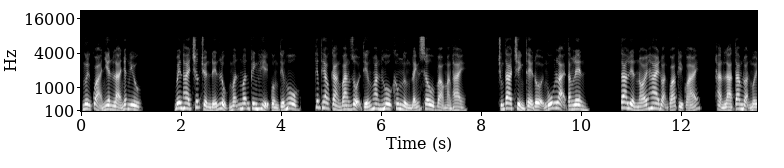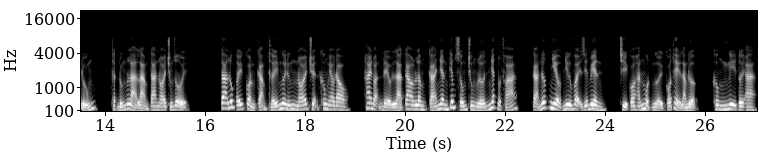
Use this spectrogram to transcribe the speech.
Người quả nhiên là nhất yêu. Bên hai trước truyền đến lục mẫn mẫn kinh hỉ cuồng tiếng hô, tiếp theo càng vang dội tiếng hoan hô không ngừng đánh sâu vào màng hai. Chúng ta chỉnh thể đội ngũ lại tăng lên. Ta liền nói hai đoạn quá kỳ quái, hẳn là tam đoạn mới đúng, thật đúng là làm ta nói chúng rồi. Ta lúc ấy còn cảm thấy ngươi đứng nói chuyện không eo đau, hai đoạn đều là cao lâm cá nhân kiếp sống chung lớn nhất đột phá, cả nước nhiều như vậy diễn viên, chỉ có hắn một người có thể làm được, không nghĩ tới a.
